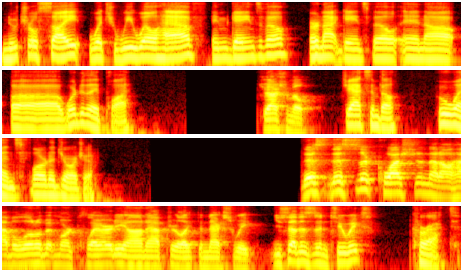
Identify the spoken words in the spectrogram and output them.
neutral site, which we will have in Gainesville, or not Gainesville, in uh, uh, where do they play? Jacksonville. Jacksonville. Who wins? Florida, Georgia. This this is a question that I'll have a little bit more clarity on after like the next week. You said this is in two weeks. Correct.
